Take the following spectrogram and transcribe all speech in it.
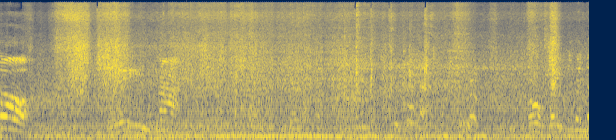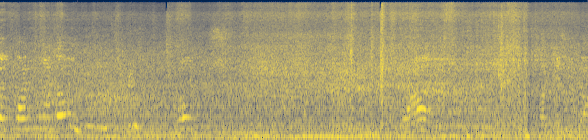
Po. Na. Oh, balik ko ganda ko mo na. Oh. Yan. Pagkisito.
